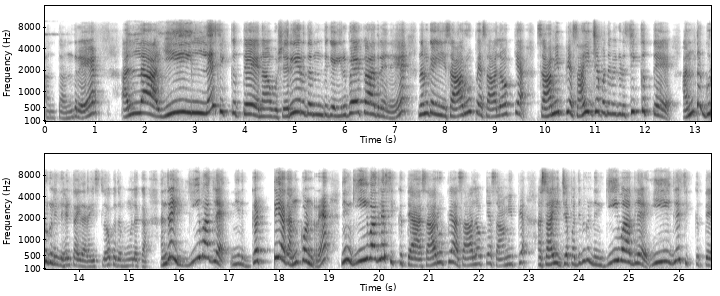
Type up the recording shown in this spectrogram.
ಅಂತ ಅಂದರೆ ಅಲ್ಲ, ಈ ಇಲ್ಲೇ ಸಿಕ್ಕುತ್ತೆ. ನಾವು ಶರೀರದೊಂದಿಗೆ ಇರಬೇಕಾದ್ರೇನೆ ನಮ್ಗೆ ಈ ಸಾರೂಪ್ಯ, ಸಾಲೋಕ್ಯ, ಸಾಮೀಪ್ಯ ಸಾಹಿತ್ಯ ಪದವಿಗಳು ಸಿಕ್ಕುತ್ತೆ ಅಂತ ಗುರುಗಳು ಇಲ್ಲಿ ಹೇಳ್ತಾ ಇದ್ದಾರೆ ಈ ಶ್ಲೋಕದ ಮೂಲಕ. ಅಂದ್ರೆ ಈವಾಗ್ಲೇ ನೀನು ಗಟ್ಟಿಯಾಗಿ ಅನ್ಕೊಂಡ್ರೆ ನಿನ್ಗೆ ಈವಾಗ್ಲೇ ಸಿಕ್ಕುತ್ತೆ ಆ ಸಾರೂಪ್ಯ, ಆ ಸಾಲೋಕ್ಯ, ಸಾಮೀಪ್ಯ, ಆ ಸಾಹಿತ್ಯ ಪದವಿಗಳು ನಿನ್ಗೆ ಈವಾಗ್ಲೇ, ಈಗಲೇ ಸಿಕ್ಕುತ್ತೆ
